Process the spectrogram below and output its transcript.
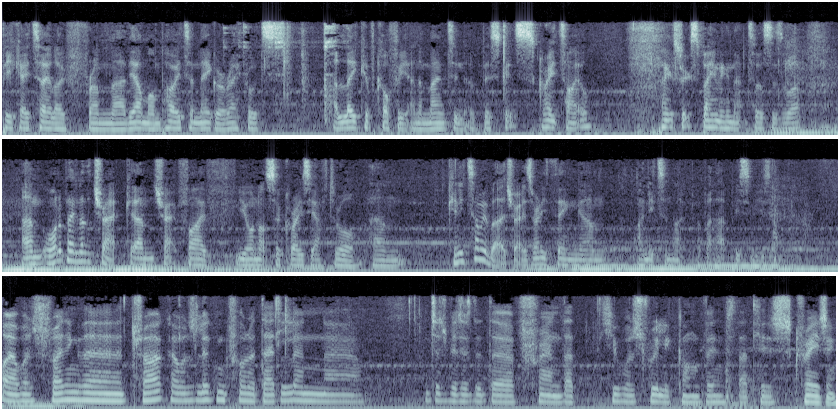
PK Taylor from uh, the album on Poeta Negra Records. A lake of coffee and a mountain of biscuits. Great title. Thanks for explaining that to us as well. Um, I want to play another track, um, track five. You're not so crazy after all. Um, can you tell me about that track? Is there anything um, I need to know about that piece of music? Well, I was writing the track. I was looking for a title and uh, just visited a friend that he was really convinced that he's crazy,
